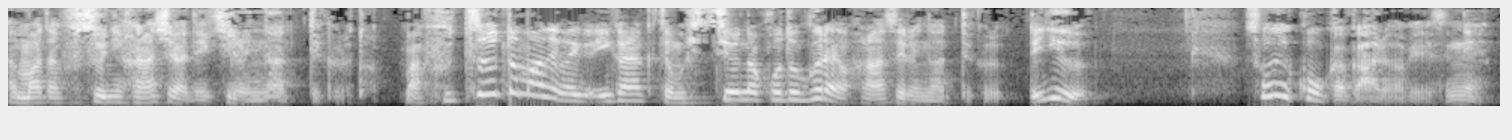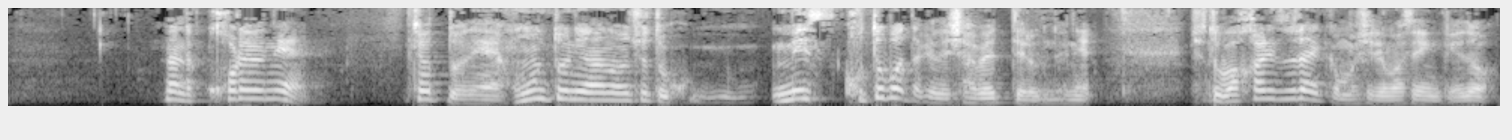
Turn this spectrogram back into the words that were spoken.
また普通に話ができるようになってくると。まあ普通とまではいかなくても必要なことぐらいは話せるようになってくるっていう、そういう効果があるわけですね。なんでこれね、ちょっとね、本当にあの、ちょっと、メス、言葉だけで喋ってるんでね、ちょっとわかりづらいかもしれませんけど、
